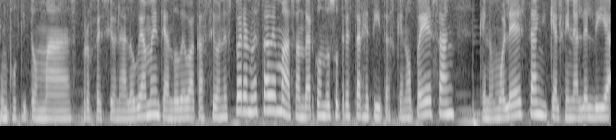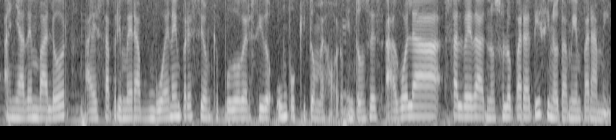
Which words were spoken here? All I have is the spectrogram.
un poquito más profesional. Obviamente ando de vacaciones, pero no está de más andar con dos o tres tarjetitas que no pesan, que no molestan y que al final del día añaden valor a esa primera buena impresión que pudo haber sido un poquito mejor. Entonces hago la salvedad no solo para ti, sino también para mí.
